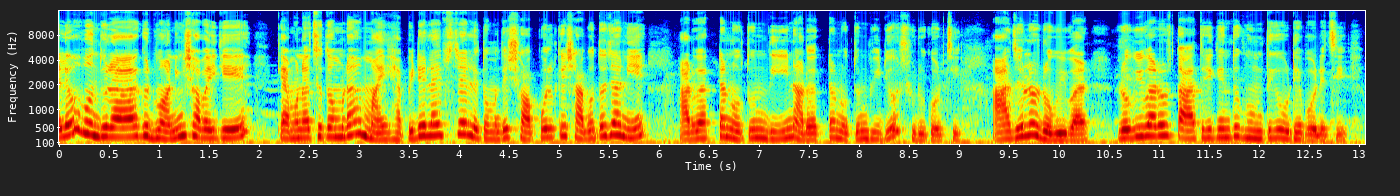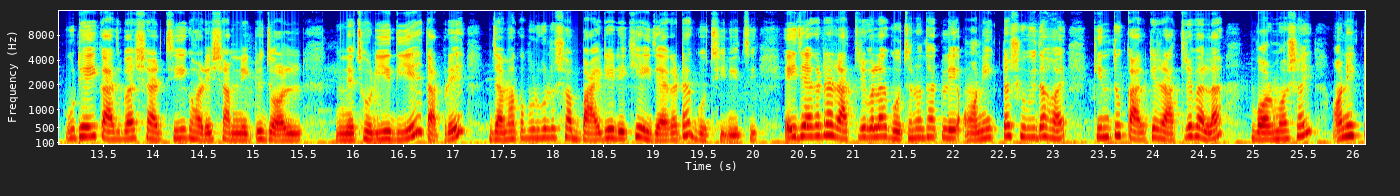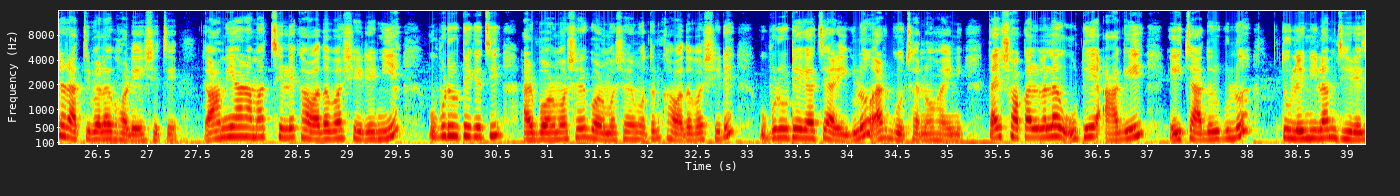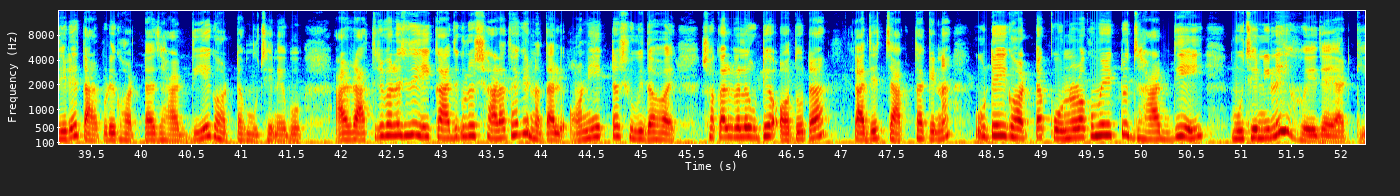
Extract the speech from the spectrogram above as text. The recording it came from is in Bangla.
হ্যালো বন্ধুরা গুড মর্নিং সবাইকে। কেমন আছো তোমরা? মাই হ্যাপি ডে লাইফস্টাইলে তোমাদের সকলকে স্বাগত জানিয়ে আরও একটা নতুন দিন, আরও একটা নতুন ভিডিও শুরু করছি। আজ হলো রবিবার। রবিবারও তাড়াতাড়ি কিন্তু ঘুম থেকে উঠে পড়েছি। উঠেই কাজবাজ সারছি, ঘরের সামনে একটু জল ছড়িয়ে দিয়ে তারপরে জামা কাপড়গুলো সব বাইরে রেখে এই জায়গাটা গুছিয়ে নিচ্ছি। এই জায়গাটা রাত্রিবেলা গোছানো থাকলে অনেকটা সুবিধা হয়, কিন্তু কালকে রাত্রেবেলা বরমশাই অনেকটা রাত্রিবেলা ঘরে এসেছে। তো আমি আর আমার ছেলে খাওয়া দাওয়া সেরে নিয়ে উপরে উঠে গেছি, আর বরমশাই বরমশাইয়ের মতন খাওয়া দাওয়া সেরে উপরে উঠে গেছে আর এইগুলো আর গোছানো হয়নি। তাই সকালবেলা উঠে আগেই এই চাদরগুলো তুলে নিলাম ঝেড়ে ঝেড়ে, তারপরে ঘরটা ঝাড় দিয়ে ঘরটা মুছে নেব। আর রাত্রিবেলা যদি এই কাজগুলো সারা থাকে না, তাহলে অনেকটা সুবিধা হয়। সকালবেলা উঠে অতটা কাজের চাপ থাকে না। উঠেই ঘরটা কোনো রকমের একটু ঝাড় দিয়েই মুছে নিলেই হয়ে যায় আর কি।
